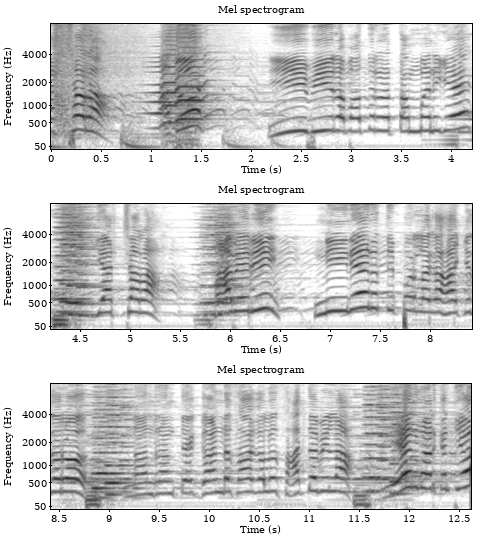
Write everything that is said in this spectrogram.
ಎಚ್ಚರ. ಅದು ಈ ವೀರಭದ್ರನ ತಮ್ಮನಿಗೆ ಎಚ್ಚರ. ಕಾವೇರಿ ನೀನೇನು ತಿಪ್ಪರ್ಲಾಗ ಹಾಕಿದರು? ನನ್ನಂತೆ ಗಂಡ ಸಾಗಲು ಸಾಧ್ಯವಿಲ್ಲ. ಏನ್ ಮಾಡ್ಕಂತೀಯೋ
